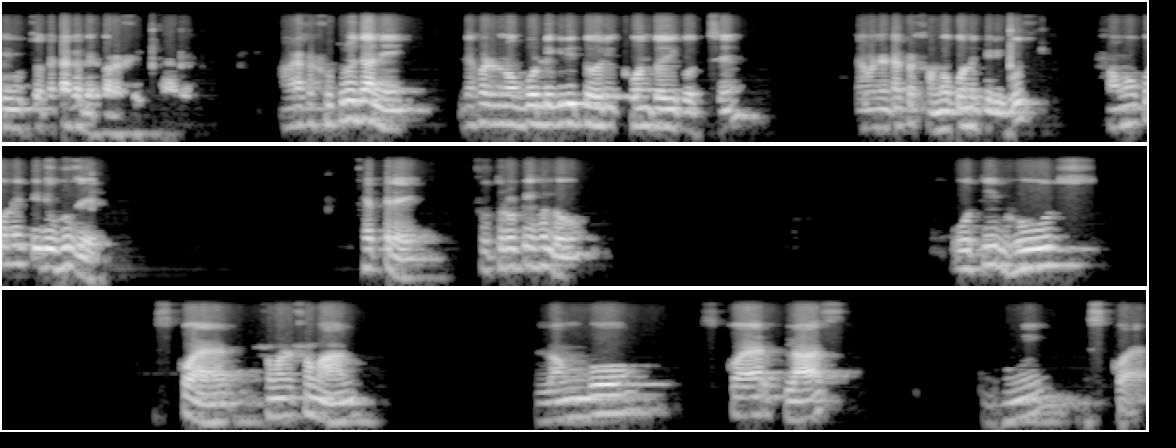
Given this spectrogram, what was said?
এই উচ্চতাটাকে বের করা শিখতে হবে। আমরা একটা সূত্র জানি, দেখো এটা নব্বই ডিগ্রি তৈরি, কোণ তৈরি করছে। তার এটা একটা সমকোণী ত্রিভুজ। সমকোণী ত্রিভুজের ক্ষেত্রে সূত্রটি হলো অতিভুজ স্কয়ার সমান সমান লম্ব স্কয়ার প্লাস ভূমি স্কয়ার।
